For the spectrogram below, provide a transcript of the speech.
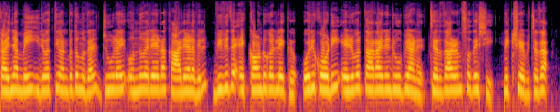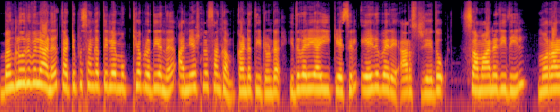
കഴിഞ്ഞ മെയ് ഇരുപത്തിയൊൻപത് മുതൽ ജൂലൈ ഒന്ന് വരെയുള്ള കാലയളവിൽ വിവിധ അക്കൌണ്ടുകളിലേക്ക് ഒരു കോടി എഴുപത്തി രൂപയാണ് ചെറുതാഴം സ്വദേശി നിക്ഷേപിച്ചത്. ബംഗളൂരുവിലാണ് തട്ടിപ്പ് സംഘത്തിലെ മുഖ്യപ്രതിയെന്ന് അന്വേഷണ സംഘം കണ്ടെത്തിയിട്ടുണ്ട്. ഇതുവരെയായി ഈ കേസിൽ ഏഴുപേരെ അറസ്റ്റ് ചെയ്തു. സമാന രീതിയിൽ മൊറാഴ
